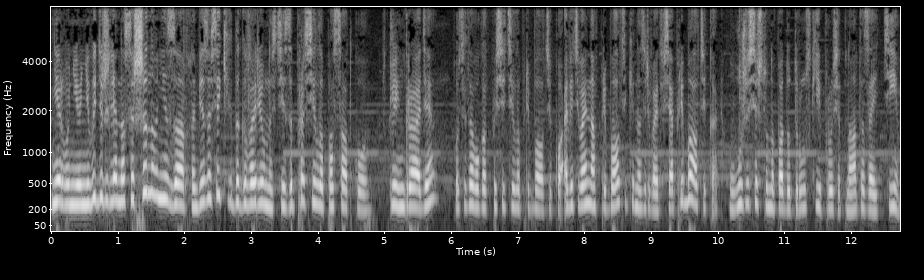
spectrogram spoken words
Нервы у нее не выдержали, она совершенно внезапно, безо всяких договоренностей, запросила посадку в Калининграде, после того, как посетила Прибалтику. А ведь война в Прибалтике назревает вся Прибалтика. В ужасе, что нападут русские и просят НАТО зайти.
